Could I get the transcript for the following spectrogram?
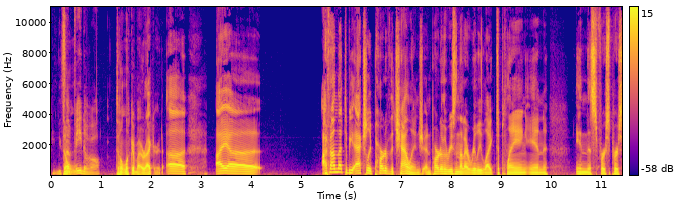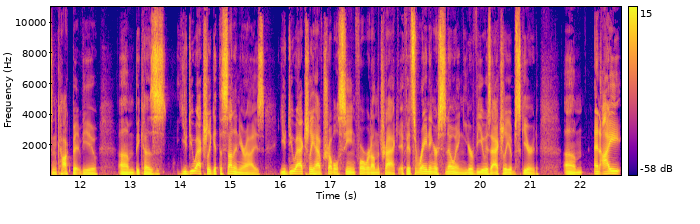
don't unbeatable. don't look at my record. Uh, I uh, I found that to be actually part of the challenge and part of the reason that I really liked playing in in this first person cockpit view, um, because you do actually get the sun in your eyes. You do actually have trouble seeing forward on the track. If it's raining or snowing, your view is actually obscured. Um, and I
